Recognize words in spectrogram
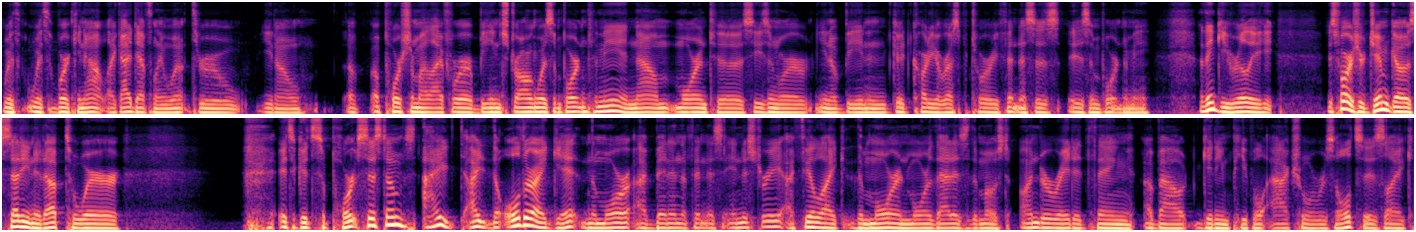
with with working out. Like I definitely went through, you know, a, a portion of my life where being strong was important to me, and now I'm more into a season where you know being in good cardiorespiratory fitness is is important to me. I think you really, as far as your gym goes, setting it up to where it's a good support system. I, I, the older I get and the more I've been in the fitness industry, I feel like the more and more that is the most underrated thing about getting people actual results is like,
